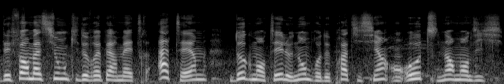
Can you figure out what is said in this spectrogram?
Des formations qui devraient permettre à terme d'augmenter le nombre de praticiens en Haute-Normandie.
